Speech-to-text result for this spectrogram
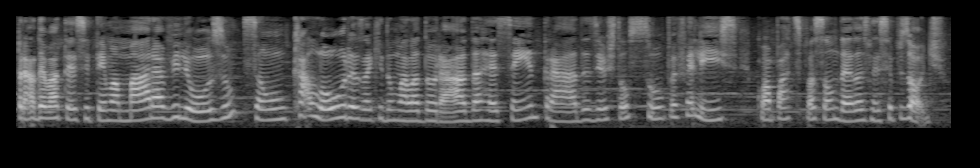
para debater esse tema maravilhoso. São calouras aqui do Mala Dourada, recém-entradas, e eu estou super feliz com a participação delas nesse episódio.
